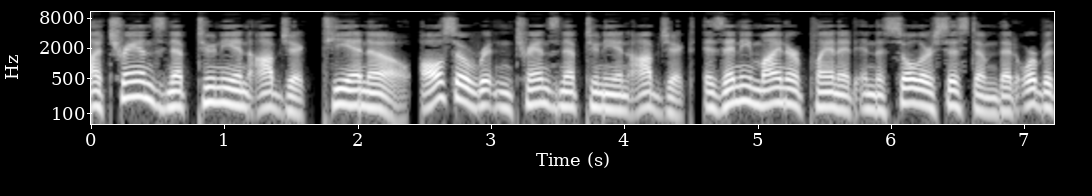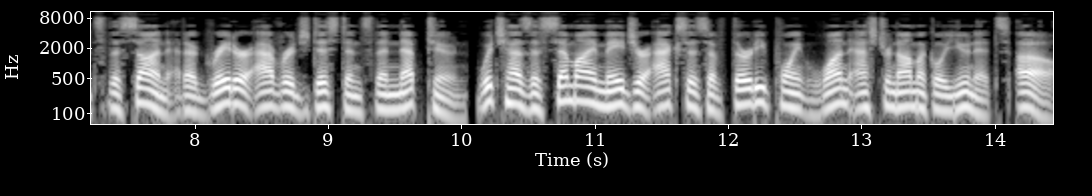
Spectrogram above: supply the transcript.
A trans-Neptunian object TNO, also written transneptunian object, is any minor planet in the Solar System that orbits the Sun at a greater average distance than Neptune, which has a semi-major axis of 30.1 astronomical units o.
